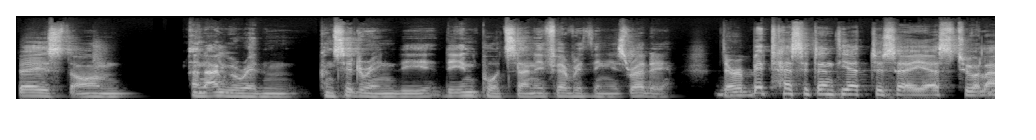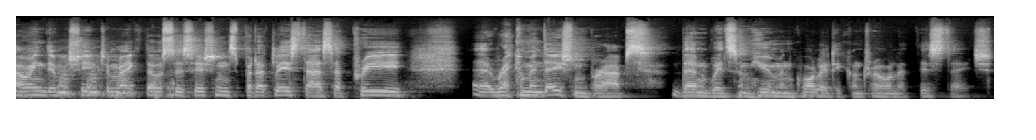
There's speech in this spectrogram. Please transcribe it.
based on an algorithm considering the, the inputs and if everything is ready? They're a bit hesitant yet to say yes to allowing the machine to make those decisions, but at least as a pre uh, recommendation, perhaps, then with some human quality control at this stage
